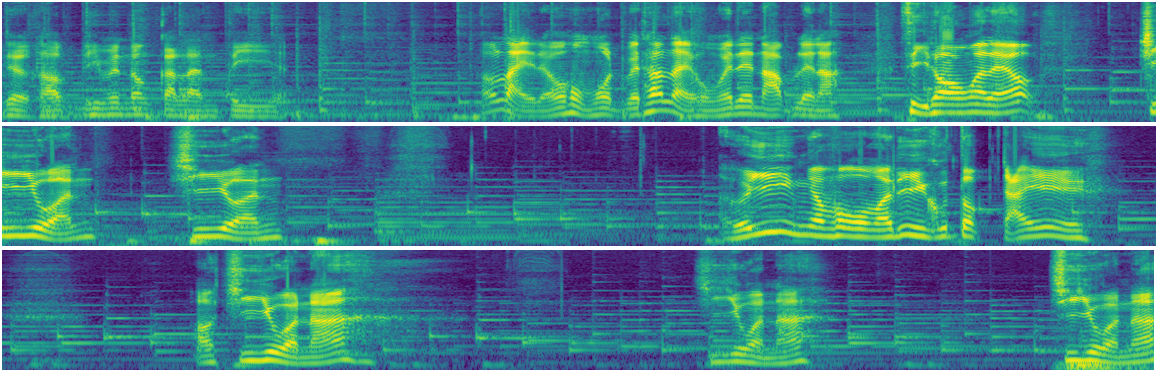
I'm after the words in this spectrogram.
เถอะครับ ที่ไม่ต้องการันตีเท่าไหร่แล้วผมหมดไปเท่าไหร่ผมไม่ได้นับเลยนะ สีทองมาแล้ว ชีหยวน ชีหยวน เฮ้ยมึงอย่าโผล่มาดิกูตกใจ เอาชีหยวนนะ ชีหยวนนะ ชีหยวนนะ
